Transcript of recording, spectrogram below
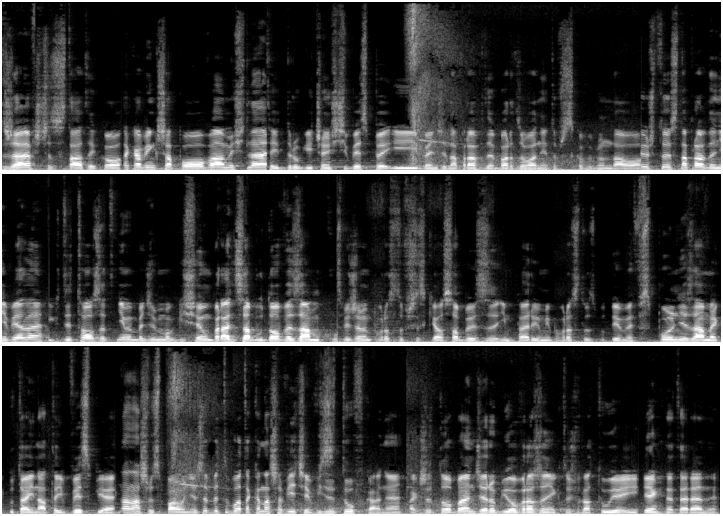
drzew, jeszcze została tylko taka większa połowa, myślę, tej drugiej części wyspy i będzie naprawdę bardzo ładnie to wszystko wyglądało. Już to jest naprawdę niewiele i gdy to zetniemy, będziemy mogli się brać za budowę zamku. Zbierzemy po prostu wszystkie osoby z Imperium i po prostu zbudujemy wspólnie zamek tutaj na tej wyspie, na naszym spawnie, żeby to była taka nasza, wiecie, wizytówka, nie? Także to będzie robiło wrażenie, ktoś wlatuje i piękne tereny,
